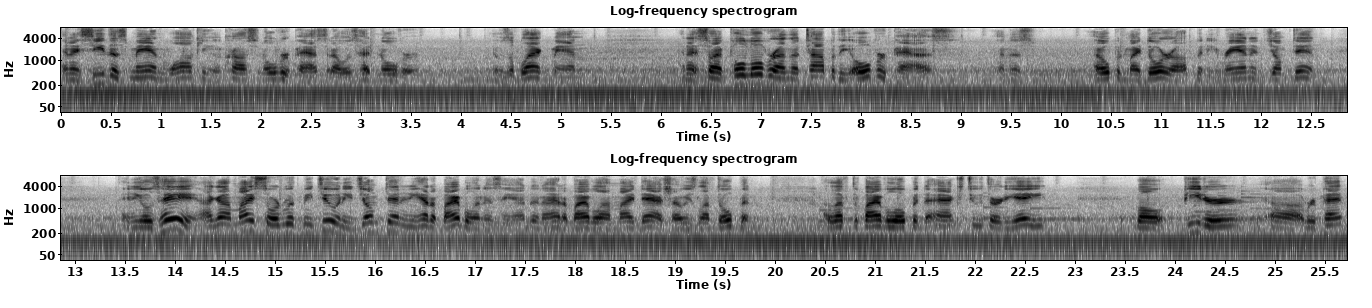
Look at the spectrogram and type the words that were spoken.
and I see this man walking across an overpass that I was heading over. It was a black man. And I, so I pulled over on the top of the overpass, and this, I opened my door up, and he ran and jumped in. And he goes, Hey, I got my sword with me too. And he jumped in and he had a Bible in his hand, and I had a Bible on my dash. I always left open. I left the Bible open to Acts 2:38. Well, Peter, uh, repent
